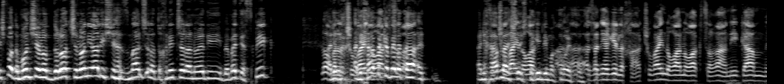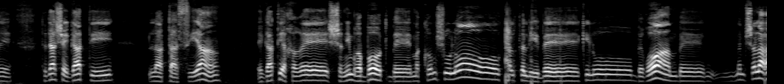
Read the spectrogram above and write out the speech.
יש פה עוד המון שאלות גדולות שלא נראה לי שהזמן של התוכנית שלנו, אדי, באמת יספיק. לא, אני, אבל התשובה היא נורא קצרה. את ה... אני חייב לה... שתגיד לי מה קורה פה. אז אני אגיד לך, התשובה היא נורא נורא קצרה. אני גם, אה, אתה יודע שהגעתי לתעשייה, הגעתי אחרי שנים רבות במקום שהוא לא כלכלי, כאילו ברוה"מ, בממשלה.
